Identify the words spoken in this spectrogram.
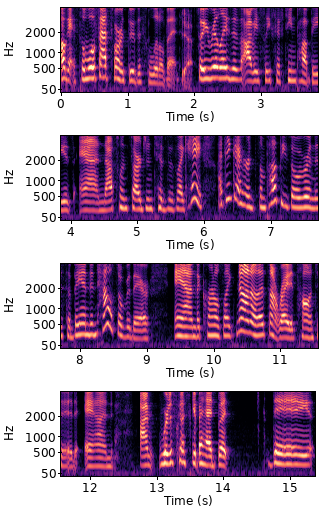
Okay, so we'll fast forward through this a little bit. Yeah. So he realizes obviously 15 puppies, and that's when Sergeant Tibbs is like, hey, I think I heard some puppies over in this abandoned house over there. And the colonel's like, no, no, that's not right. It's haunted. And I'm we're just gonna skip ahead, but they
